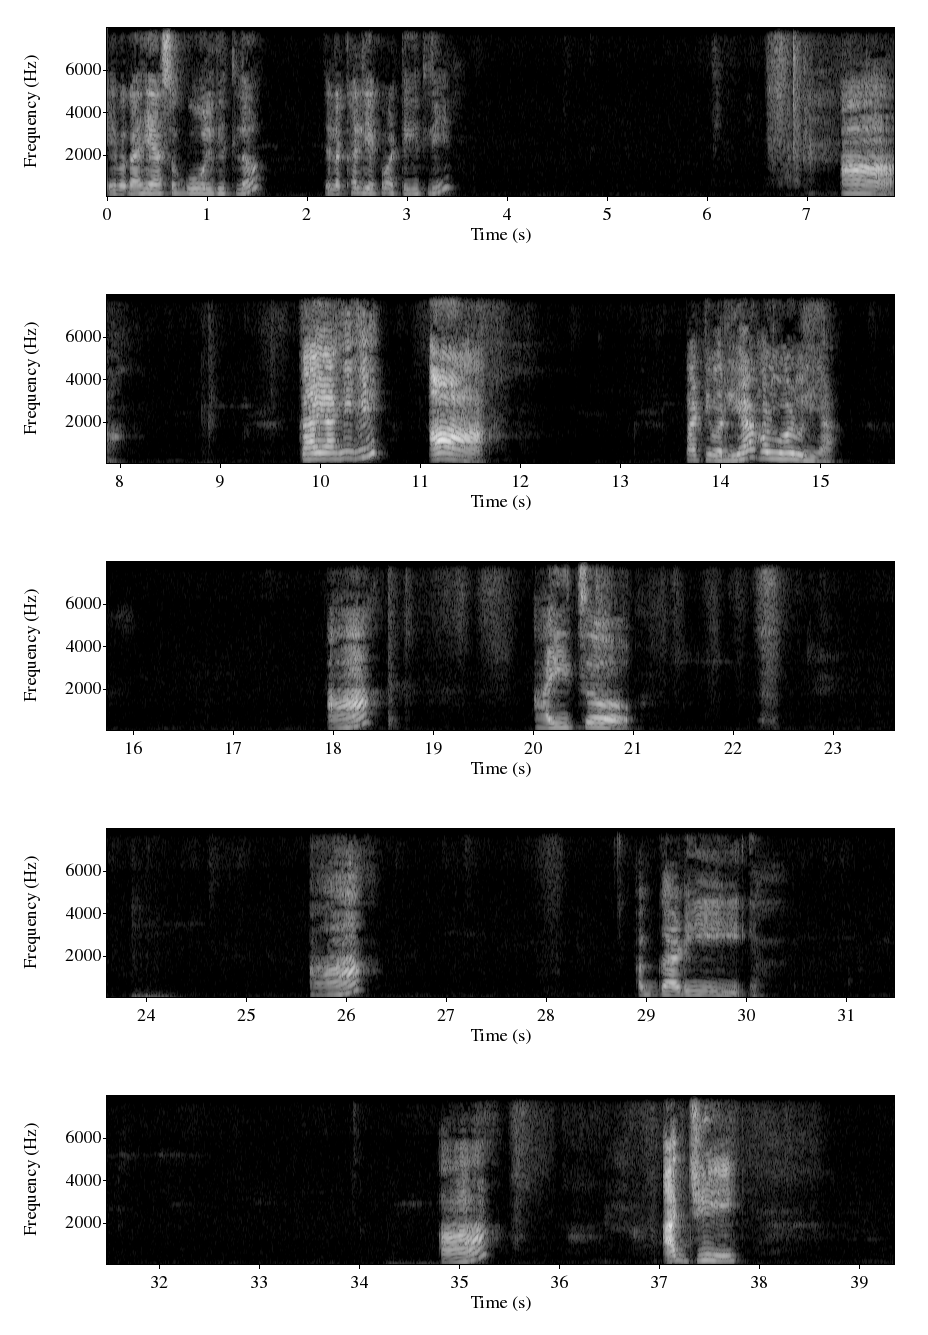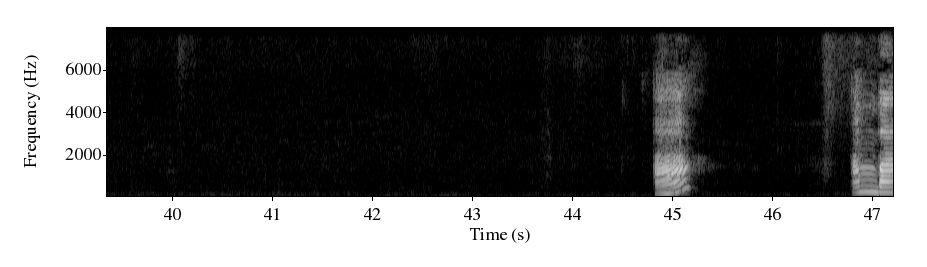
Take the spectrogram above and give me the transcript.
हे बघा हे असं गोल घेतलं. त्याला खाली एक वाटी घेतली. आ. काय आहे हे? आ. पाटीवर लिहा हळूहळू लिहा. आ. आईचं. आ? अगाडी आ? आजी. आ? आंबा.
